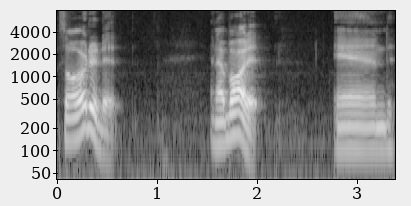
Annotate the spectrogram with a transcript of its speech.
So I ordered it and I bought it. And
